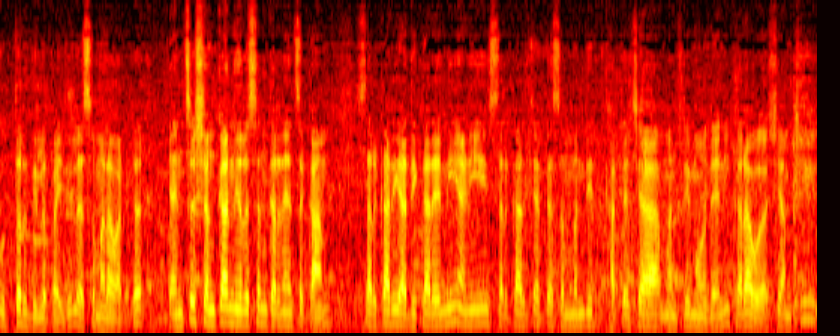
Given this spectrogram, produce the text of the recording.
उत्तर दिलं पाहिजे असं मला वाटतं. त्यांचं शंका निरसन करण्याचं काम सरकारी अधिकाऱ्यांनी आणि सरकारच्या त्या संबंधित खात्याच्या मंत्री महोदयांनी करावं अशी आमची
